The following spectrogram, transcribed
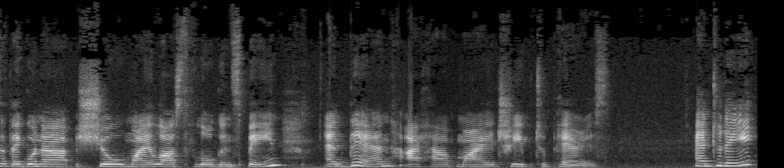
that i'm gonna show my last vlog in spain and then i have my trip to paris. And today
